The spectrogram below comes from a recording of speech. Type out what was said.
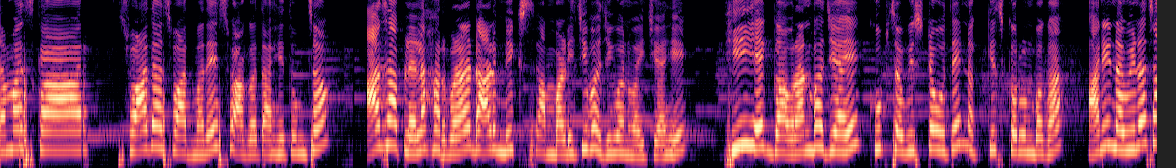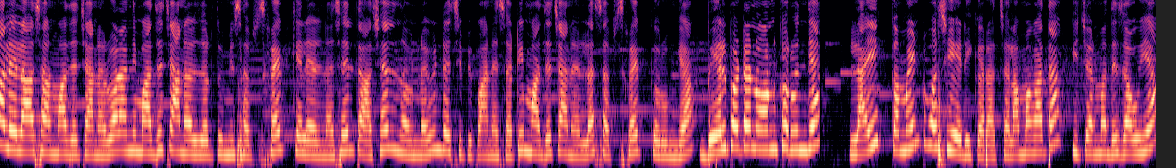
नमस्कार. स्वाद आस्वादमध्ये स्वागत आहे तुमचं. आज आपल्याला हरभरा डाळ मिक्स आंबाडीची भाजी बनवायची आहे. ही एक गावरान भाजी आहे. खूप चविष्ट होते. नक्कीच करून बघा. आणि नवीनच आलेला असाल माझ्या चॅनलवर आणि माझं चॅनल जर तुम्ही सबस्क्राईब केलेलं नसेल तर अशाच नवनवीन रेसिपी पाहण्यासाठी माझ्या चॅनलला सबस्क्राईब करून घ्या. बेल बटन ऑन करून द्या. लाईक कमेंट व शेअरी करा. चला मग आता किचनमध्ये जाऊया.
